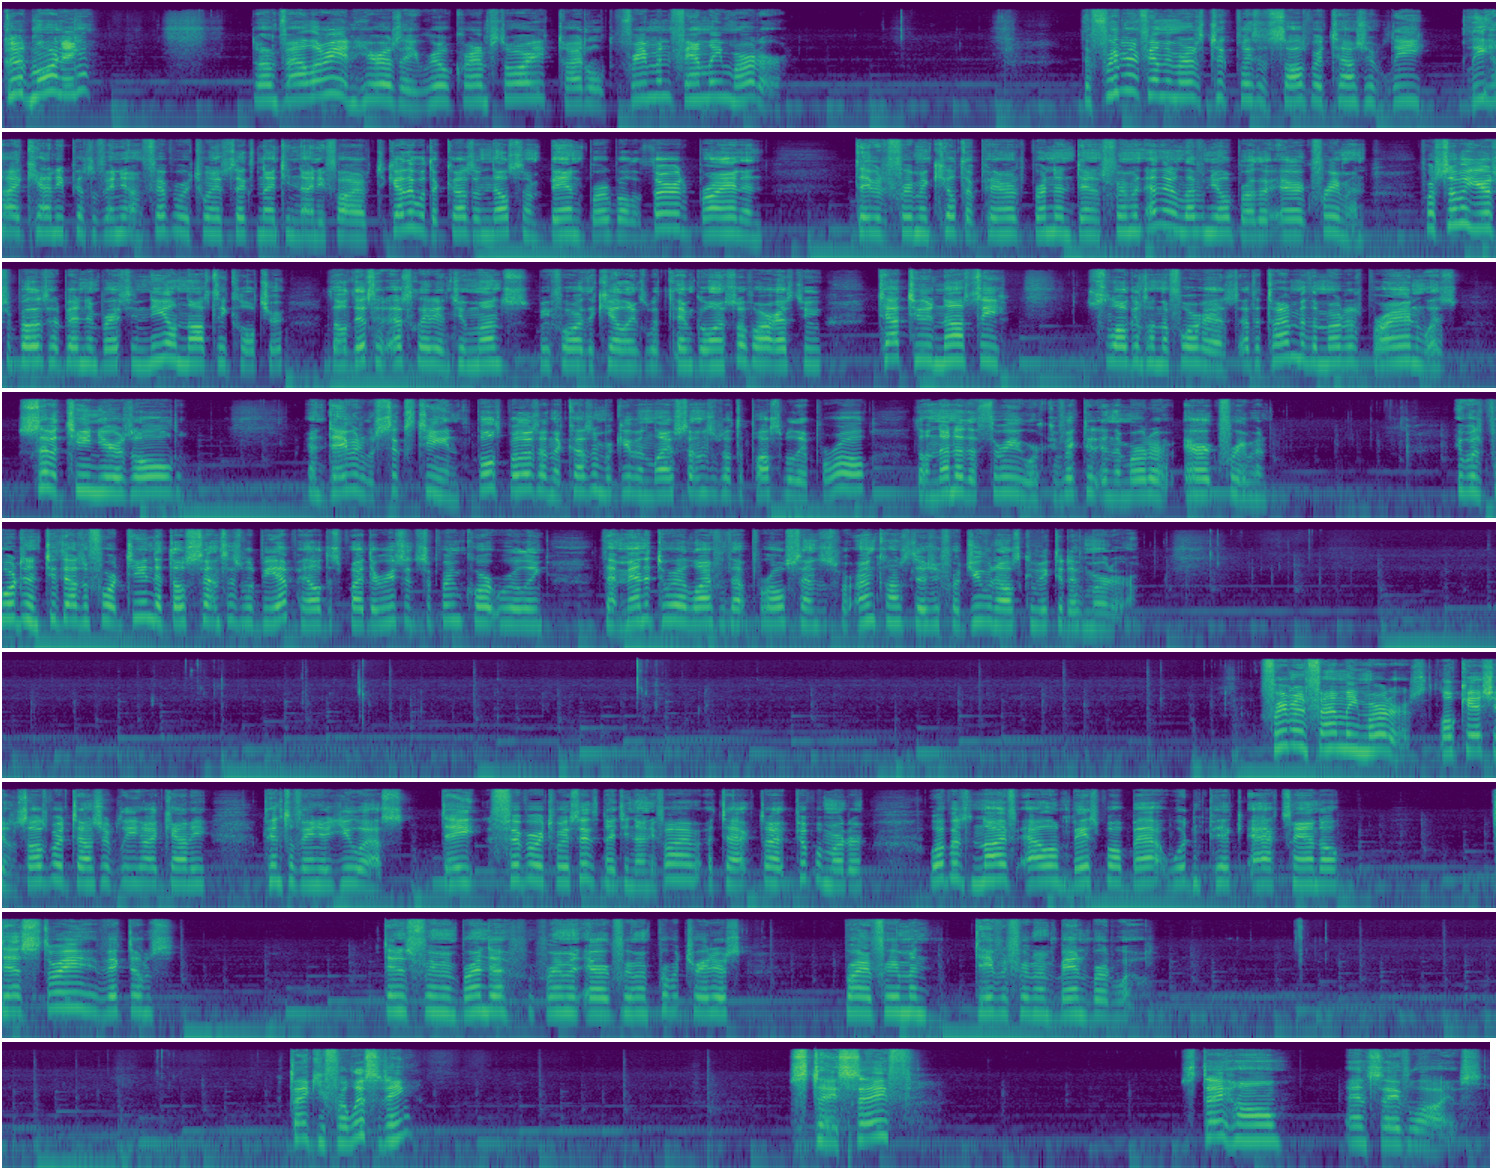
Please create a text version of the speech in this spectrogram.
Good morning. I'm Valerie, and here is a real crime story titled Freeman Family Murder. The Freeman family murders took place in Salisbury Township, Lee, Lehigh County, Pennsylvania on February 26, 1995. Together with their cousin Nelson and Ben Birdwell III, Bryan and David Freeman killed their parents, Brendan and Dennis Freeman, and their 11 year old brother, Erik Freeman. For several years, the brothers had been embracing neo Nazi culture though this had escalated into months before the killings, with them going so far as to tattoo Nazi slogans on their foreheads. At the time of the murders, Bryan was 17 years old and David was 16. Both brothers and their cousin were given life sentences without the possibility of parole, though none of the three were convicted in the murder of Erik Freeman. It was reported in 2014 that those sentences would be upheld despite the recent Supreme Court ruling that mandatory life without parole sentences were unconstitutional for juveniles convicted of murder. Freeman family murders. Location Salisbury Township, Lehigh County, Pennsylvania, U.S. Date February 26, 1995. Attack type triple murder. Weapons knife, alum, baseball bat, wooden pick, axe handle. Deaths three victims Dennis Freeman, Brenda Freeman, Erik Freeman, perpetrators Bryan Freeman, David Freeman, Ben Birdwell. Thank you for listening. Stay safe, stay home, and save lives.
